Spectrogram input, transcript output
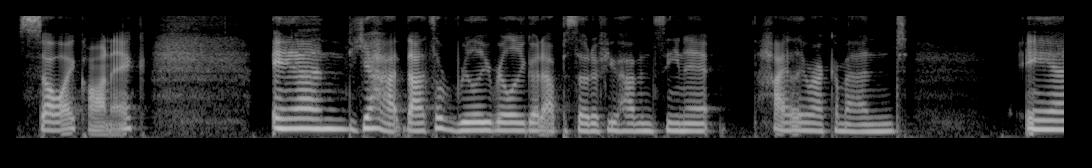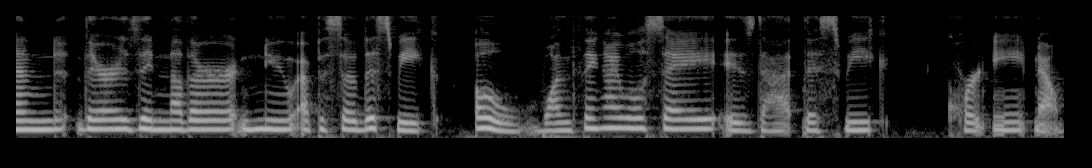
so iconic. And yeah, that's a really, really good episode. If you haven't seen it, highly recommend. And there is another new episode this week Oh, one thing I will say is that this week, Kourtney, no,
